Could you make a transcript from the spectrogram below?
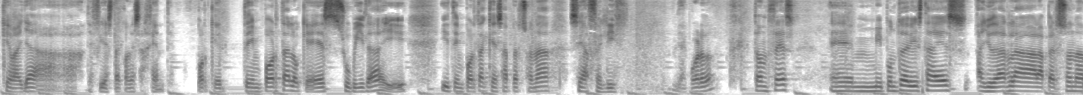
que vaya de fiesta con esa gente porque te importa lo que es su vida y, te importa que esa persona sea feliz. ¿De acuerdo? Entonces, eh, mi punto de vista es ayudar a la persona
